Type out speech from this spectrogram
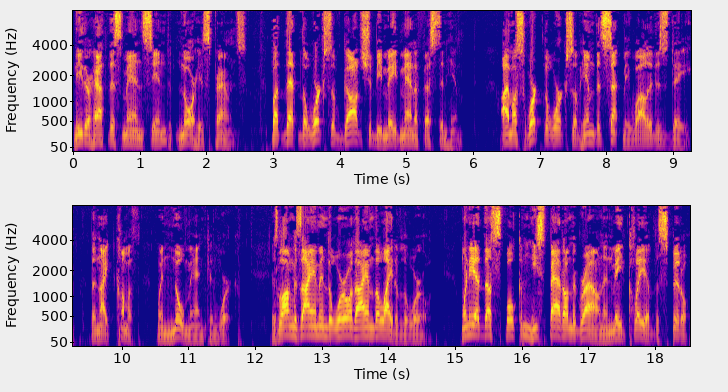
Neither hath this man sinned, nor his parents but that the works of God should be made manifest in him. I must work the works of him that sent me while it is day. The night cometh when no man can work. As long as I am in the world, I am the light of the world. When he had thus spoken, he spat on the ground and made clay of the spittle,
